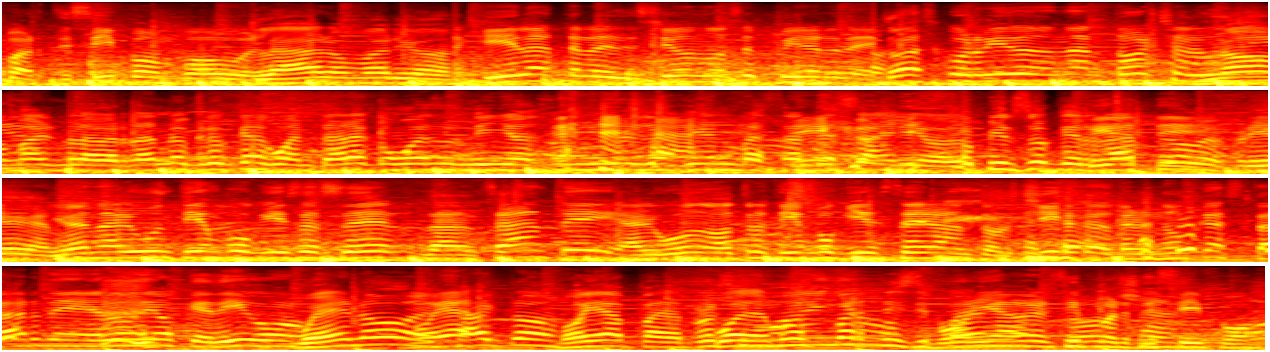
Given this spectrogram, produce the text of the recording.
participan, Paul. Claro, Mario. Aquí la tradición no se pierde. ¿Tú has corrido en una antorcha algún No, día? Mario, la verdad no creo que aguantara como esos niños. Esos niños ya tienen bastantes años. Yo pienso que Fíjate, rápido me friegan. Yo en algún tiempo quise ser danzante y algún otro tiempo quise ser antorchista, pero nunca es tarde, es lo único que digo. Bueno, Voy a- exacto. voy a para el próximo Podemos año, participar Voy a ver si participo.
